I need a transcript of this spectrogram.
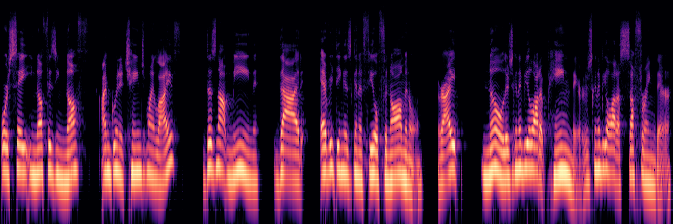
or say, enough is enough, I'm going to change my life, does not mean that everything is going to feel phenomenal, right? No, there's going to be a lot of pain there. There's going to be a lot of suffering there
